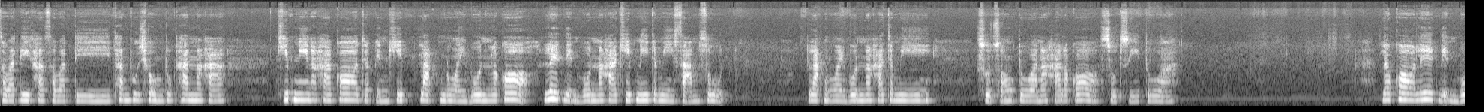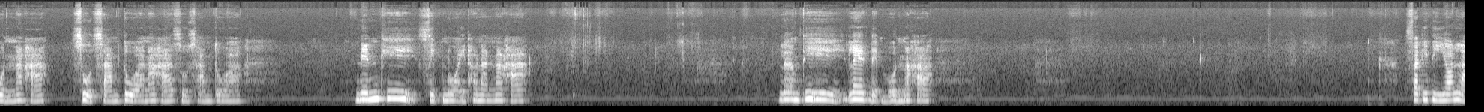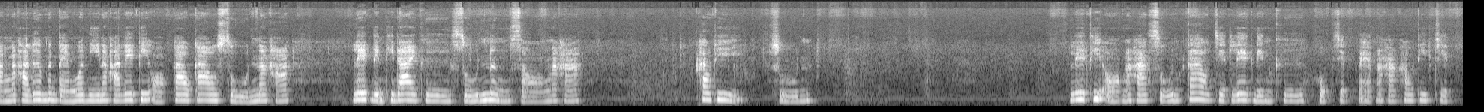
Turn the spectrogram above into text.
สวัสดีค่ะ สวัสดีท่านผู้ชมทุกท่านนะคะ คลิปนี้นะคะก็จะเป็นคลิปหลักหน่วยบนแล้วก็เลขเด่นบนนะคะ คลิปนี้จะมีสามสูตร หลักหน่วยบนนะคะ จะมีสูตรสองตัวนะคะ แล้วก็สูตรสี่ตัว แล้วก็เลขเด่นบนนะคะ สูตรสามตัวนะคะ สูตรสามตัว เน้นที่สิบหน่วยเท่านั้นนะคะ เริ่มที่เลขเด่นบนนะคะ สถิติย้อนหลังนะคะ เริ่มตั้งแต่งวดนี้นะคะ เลขที่ออก 990 นะคะ เลขเด่นที่ได้คือ 012 นะคะ เข้าที่ 0 เลขที่ออกนะคะ 097 เลขเด่นคือ 678 นะคะ เข้าที่ 7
